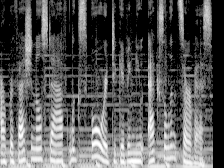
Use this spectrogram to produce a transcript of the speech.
Our professional staff looks forward to giving you excellent service.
